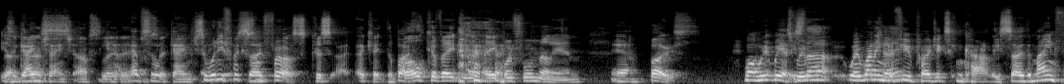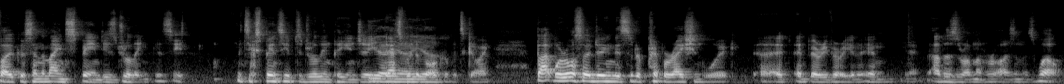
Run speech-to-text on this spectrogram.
is that, a game changer. Absolutely, you know, absolute game changer. So, what do you focus so, on first? Because uh, okay, the both. bulk of eight eight point four million. yeah, both. Well, we, yes, we're, that, we're, running okay. a few projects concurrently. So the main focus and the main spend is drilling. It's, it's expensive to drill in PNG. Yeah, That's yeah, where the bulk of it's going. But we're also doing this sort of preparation work uh, and very, very, and you know, others are on the horizon as well.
